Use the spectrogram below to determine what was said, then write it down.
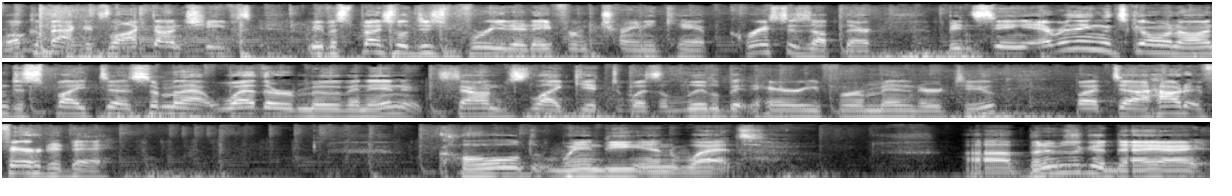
Welcome back. It's Locked On Chiefs. We have a special edition for you today from training camp. Chris is up there. Been seeing everything that's going on despite uh, some of that weather moving in. It sounds like it was a little bit hairy for a minute or two. But uh, how did it fare today? Cold, windy, and wet. Uh, but it was a good day. I,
